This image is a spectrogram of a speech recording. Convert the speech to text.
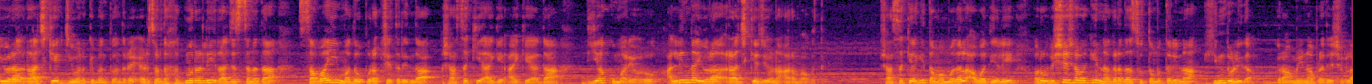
ಇವರ ರಾಜಕೀಯ ಜೀವನಕ್ಕೆ ಬಂತು ಅಂದರೆ ಎರಡು ಸಾವಿರದ ಹದಿಮೂರರಲ್ಲಿ ರಾಜಸ್ಥಾನದ ಸವಾಯಿ ಮಧೋಪುರ ಕ್ಷೇತ್ರದಿಂದ ಶಾಸಕಿಯಾಗಿ ಆಯ್ಕೆಯಾದ ದಿಯಾ ಕುಮಾರಿ ಅವರು, ಅಲ್ಲಿಂದ ಇವರ ರಾಜಕೀಯ ಜೀವನ ಆರಂಭವಾಗುತ್ತೆ. ಶಾಸಕಿಯಾಗಿ ತಮ್ಮ ಮೊದಲ ಅವಧಿಯಲ್ಲಿ ಅವರು ವಿಶೇಷವಾಗಿ ನಗರದ ಸುತ್ತಮುತ್ತಲಿನ ಹಿಂದುಳಿದ ಗ್ರಾಮೀಣ ಪ್ರದೇಶಗಳ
